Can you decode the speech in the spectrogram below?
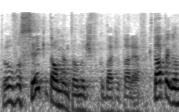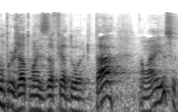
Então, você que está aumentando a dificuldade da tarefa, que está pegando um projeto mais desafiador, que está, não é isso.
